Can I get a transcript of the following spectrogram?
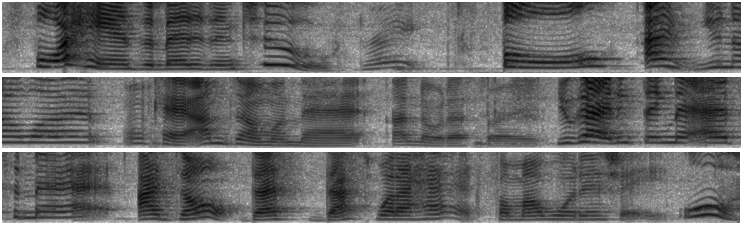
four hands are better than two. Right. Fool. I. You know what? Okay, I'm done with Mat. I know that's right. You got anything to add to Mat? I don't. That's that's what I had for my water and shade. Ooh,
